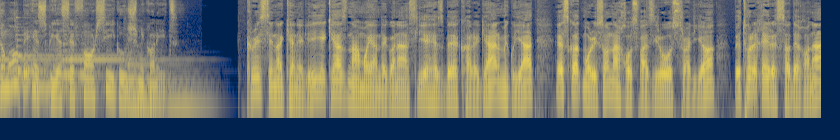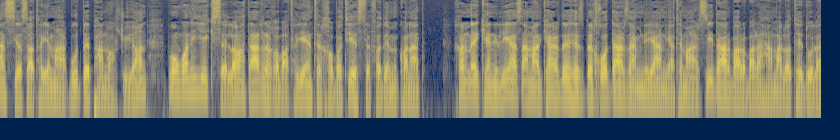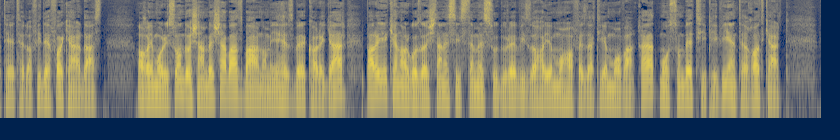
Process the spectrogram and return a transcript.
شما به اس‌بی‌اس فارسی گوش می کنید. کریستینا کنیلی یکی از نمایندگان اصلی حزب کارگر می‌گوید اسکات موریسون نخست وزیر استرالیا به طور غیر صادقانه از سیاست های مربوط به پناهجویان به عنوان یک سلاح در رقابت های انتخاباتی استفاده می کند. خانم کنیلی از عملکرد حزب خود در زمینه امنیت مرزی در برابر حملات دولت ائتلافی دفاع کرده است. آقای موریسون دوشنبه شب از برنامه حزب کارگر برای کنار گذاشتن سیستم صدور ویزاهای محافظتی موقت موسوم به وی انتقاد کرد.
